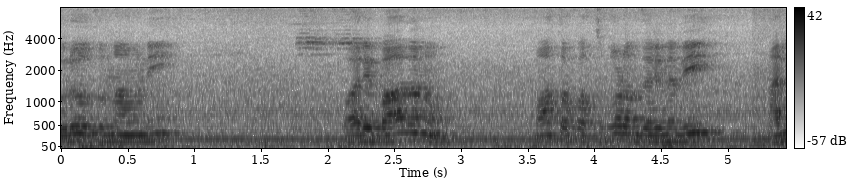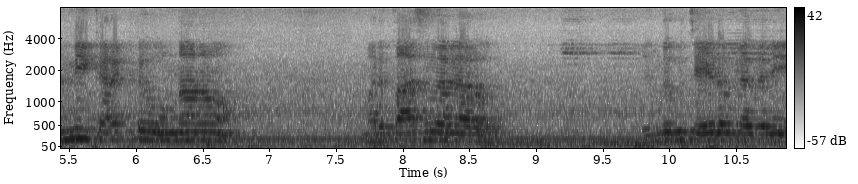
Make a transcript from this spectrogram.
గురవుతున్నామని వారి బాధను మాతో పంచుకోవడం జరిగినది. అన్నీ కరెక్ట్గా ఉన్నాను. మరి తహసీల్దార్ గారు ఎందుకు చేయడం లేదని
